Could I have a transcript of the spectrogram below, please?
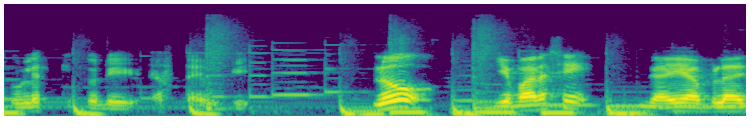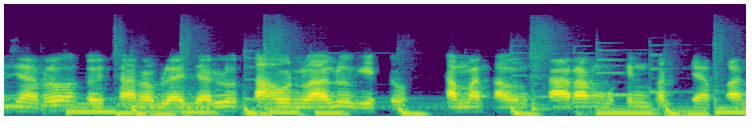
sulit gitu di FTUI lu gimana sih gaya belajar lu atau cara belajar lu tahun lalu gitu sama tahun sekarang mungkin persiapan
